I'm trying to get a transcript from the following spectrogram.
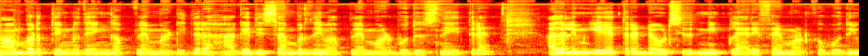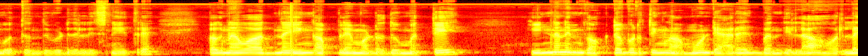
ನವಂಬರ್ ತಿಂಗಳದ್ದು ಹೆಂಗೆ ಅಪ್ಲೈ ಮಾಡಿದ್ರೆ ಹಾಗೆ ಡಿಸೆಂಬರ್ ನೀವು ಅಪ್ಲೈ ಮಾಡ್ಬೋದು ಸ್ನೇಹಿತರೆ. ಅದರಲ್ಲಿ ನಿಮ್ಗೆ ಇದೇ ಥರ ಡೌಟ್ಸ್ ಇದ್ರೆ ನೀವು ಕ್ಲಾರಿಫೈ ಮಾಡ್ಕೋಬೋದು ಇವತ್ತೊಂದು ವಿಡಿಯೋದಲ್ಲಿ ಸ್ನೇಹಿತರೆ. ಇವಾಗ ನಾವು ಅದನ್ನ ಹೆಂಗೆ ಅಪ್ಲೈ ಮಾಡೋದು, ಮತ್ತು ಇನ್ನು ನಿಮ್ಗೆ ಅಕ್ಟೋಬರ್ ತಿಂಗಳು ಅಮೌಂಟ್ ಯಾರಿಗೆ ಬಂದಿಲ್ಲ, ಅವರೆಲ್ಲ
